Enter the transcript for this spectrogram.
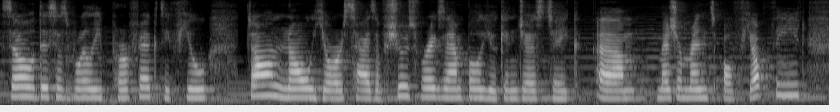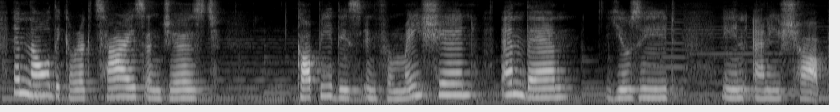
So this is really perfect if you don't know your size of shoes for example you can just take um, measurement of your feet and know the correct size and just copy this information and then use it in any shop.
